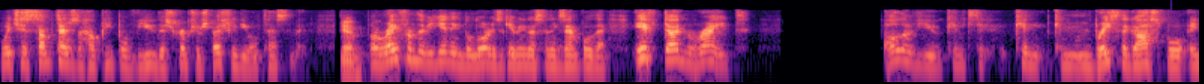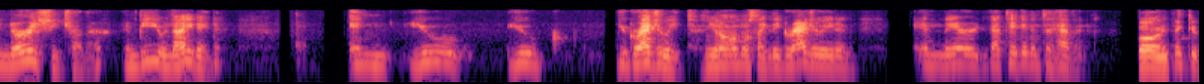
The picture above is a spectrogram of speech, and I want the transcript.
which is sometimes how people view the scripture, especially the Old Testament. Yeah. But right from the beginning, the Lord is giving us an example that if done right, all of you can can can embrace the gospel and nourish each other and be united and you you you graduate, you know, almost like they graduated and they're got taken into heaven. Well, and think of,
